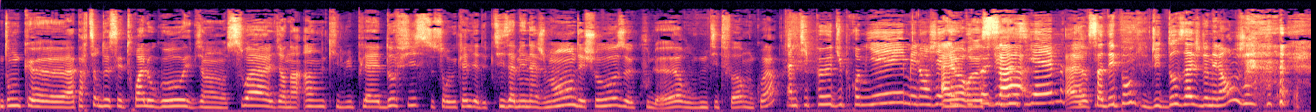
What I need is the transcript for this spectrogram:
Donc euh, à partir de ces trois logos, eh bien, soit il y en a un qui lui plaît d'office, sur lequel il y a des petits aménagements, des choses, couleurs ou une petite forme ou quoi. Un petit peu du premier, mélangé avec un petit peu du deuxième. Alors ça dépend du dosage de mélange.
